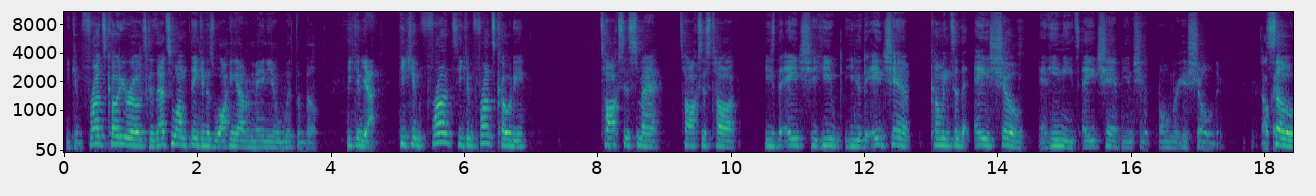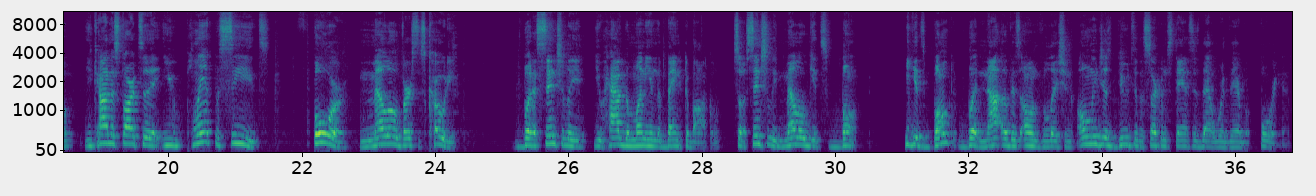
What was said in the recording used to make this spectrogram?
He confronts Cody Rhodes because that's who I'm thinking is walking out of Mania with the belt. He can Yeah. he confronts he confronts Cody, talks his smack, talks his talk. He's the H he he's the A champ coming to the A show, and he needs a championship over his shoulder. Okay. So you kind of start to you plant the seeds for Mello versus Cody, but essentially you have the money in the bank debacle. So essentially Mello gets bumped. He gets bumped, but not of his own volition, only just due to the circumstances that were there before him.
